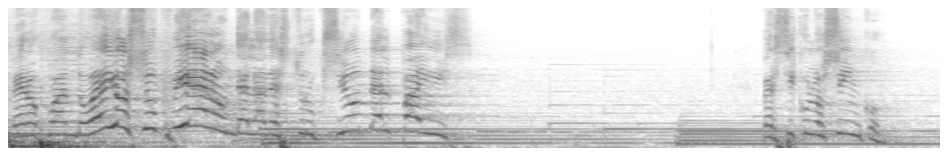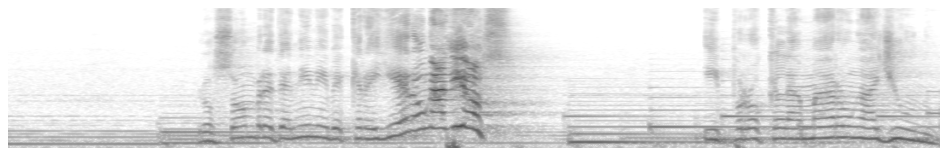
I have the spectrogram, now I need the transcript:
Pero cuando ellos supieron de la destrucción del país, versículo 5 los hombres de Nínive creyeron a Dios y proclamaron ayuno.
